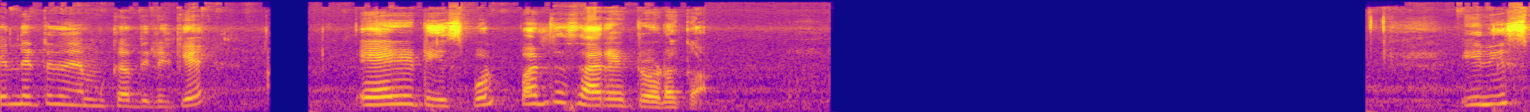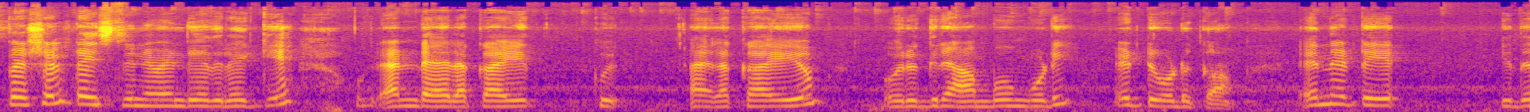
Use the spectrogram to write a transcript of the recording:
എന്നിട്ട് നമുക്കതിലേക്ക് ഏഴ് ടീസ്പൂൺ പഞ്ചസാര ഇട്ട് കൊടുക്കാം. ഇനി സ്പെഷ്യൽ ടേസ്റ്റിന് വേണ്ടി അതിലേക്ക് രണ്ട് ഏലക്കായ ഏലക്കായയും ഒരു ഗ്രാമ്പും കൂടി ഇട്ട് കൊടുക്കാം. എന്നിട്ട് ഇത്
